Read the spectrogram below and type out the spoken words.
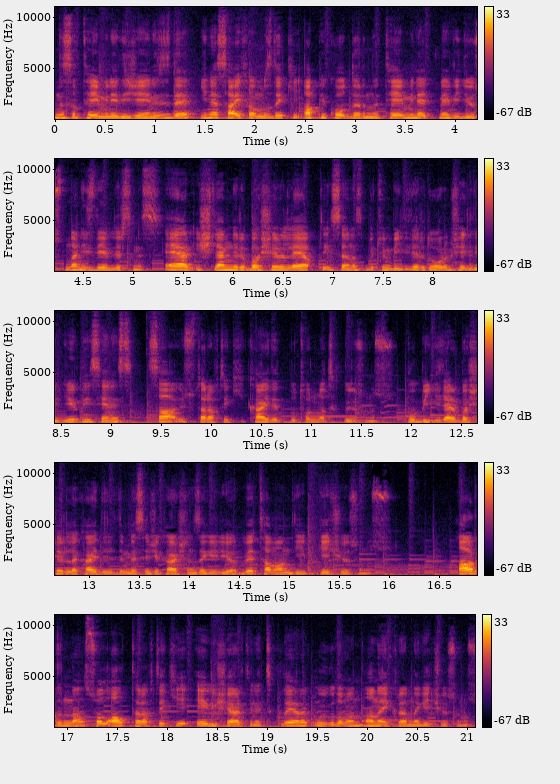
nasıl temin edeceğinizi de yine sayfamızdaki API kodlarını temin etme videosundan izleyebilirsiniz. Eğer işlemleri başarıyla yaptıysanız, bütün bilgileri doğru bir şekilde girdiyseniz sağ üst taraftaki kaydet butonuna tıklıyorsunuz. Bu bilgiler başarıyla kaydedildi mesajı karşınıza geliyor ve tamam deyip geçiyorsunuz. Ardından sol alt taraftaki ev işaretine tıklayarak uygulamanın ana ekranına geçiyorsunuz.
